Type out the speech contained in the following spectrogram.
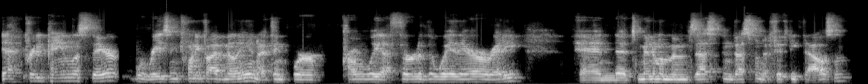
Yeah, pretty painless there. We're raising 25 million. I think we're probably a third of the way there already. And it's minimum invest- investment of 50,000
